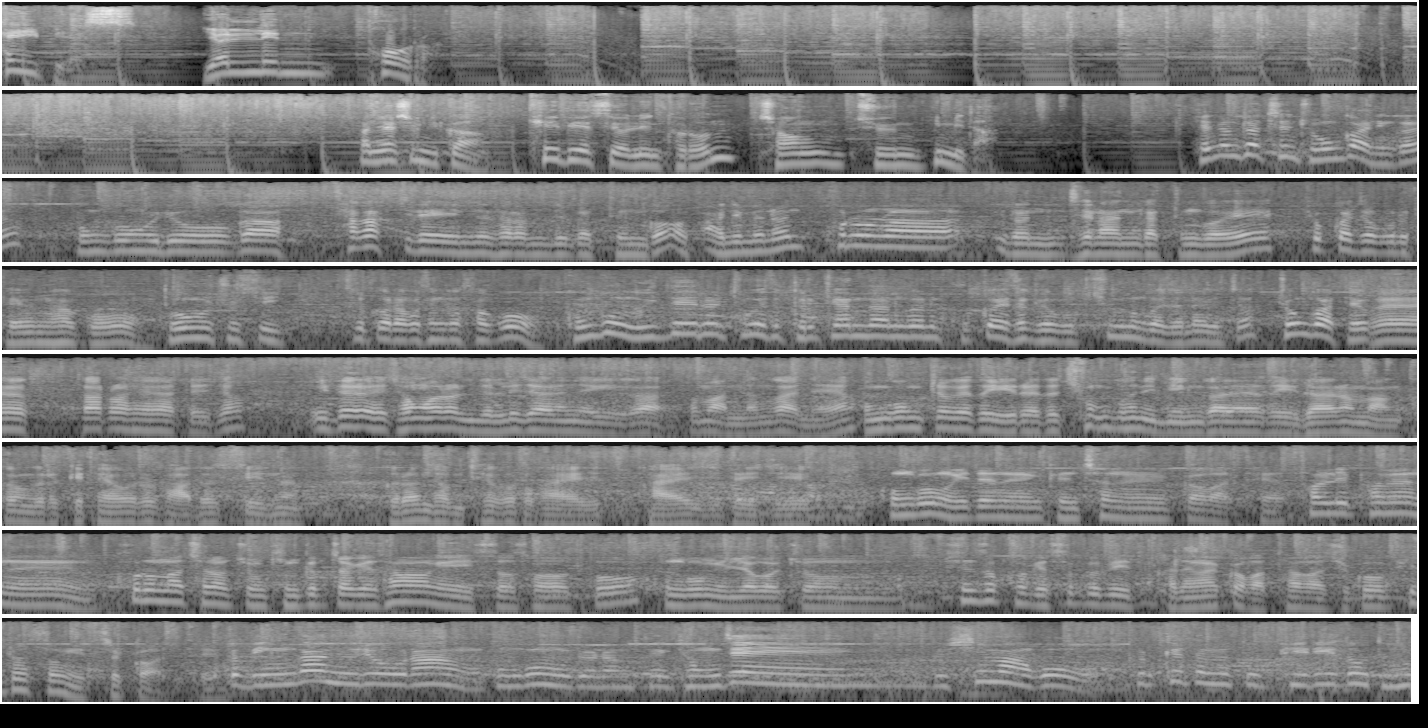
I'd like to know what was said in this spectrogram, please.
KBS 열린 토론 안녕하십니까. KBS 열린 토론 정준희입니다. 개념 자체는 좋은 거 아닌가요? 공공의료가 사각지대에 있는 사람들 같은 거 아니면은 코로나 이런 재난 같은 거에 효과적으로 대응하고 도움을 줄 수 있을 거라고 생각하고 공공의대를 통해서 그렇게 한다는 거는 국가에서 결국 키우는 거잖아요. 그죠? 좋은 것 같아요. 왜 따로 해야 되죠? 의대 정원을 늘리자는 얘기가 더 맞는 거 아니에요? 공공 쪽에서 일해도 충분히 민간에서 일하는 만큼 그렇게 대우를 받을 수 있는 그런 정책으로 가야지, 가야지 되지. 공공의대는 괜찮을 것 같아요. 설립하면은 코로나처럼 좀 긴급적인 상황에 있어서도 공공 인력을 좀 신속하게 수급이 가능할 것 같아가지고 필요성이 있을 것 같아요. 또 민간 의료랑 공공 의료랑 되게 경쟁도 심하고 그렇게 되면 또 비리도 더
